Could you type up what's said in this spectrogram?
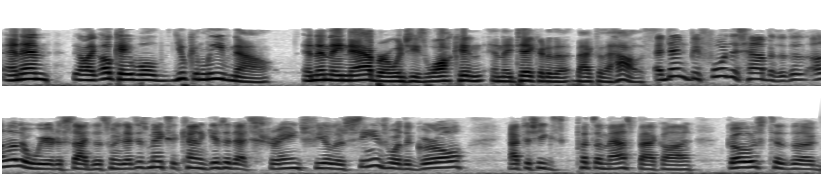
And then they're like, okay, well you can leave now. And then they nab her when she's walking, and they take her to the back to the house. And then before this happens, there's another weird aside to this movie that just makes it kind of gives it that strange feel. There's scenes where the girl, after she puts a mask back on, goes to the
